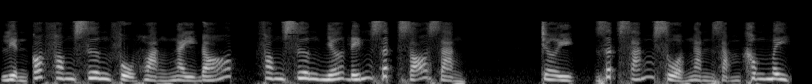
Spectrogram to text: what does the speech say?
liền có phong xương phụ hoàng ngày đó, phong sương nhớ đến rất rõ ràng. Trời, rất sáng sủa ngàn dặm không mây.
